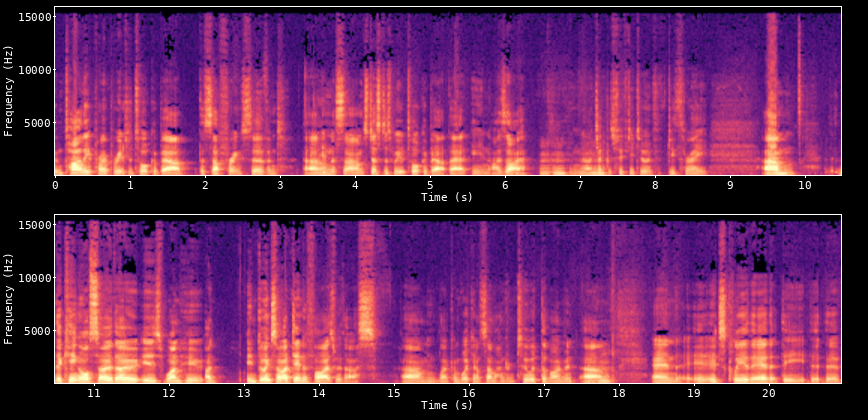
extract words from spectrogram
entirely appropriate to talk about the suffering servant uh, in the Psalms, just as we would talk about that in Isaiah in uh, chapters 52 and 53. Um, the king also, though, is one who, uh, in doing so, identifies with us. Um, like I'm working on Psalm 102 at the moment, um, and it's clear there that the, the, the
